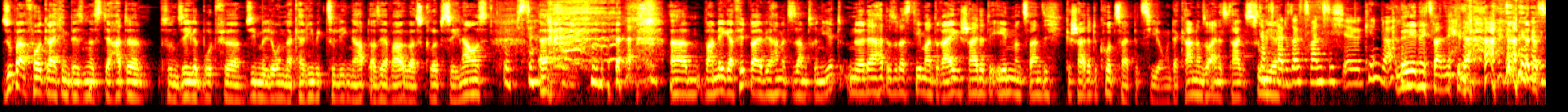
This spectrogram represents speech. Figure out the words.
super erfolgreich im Business. Der hatte so ein Segelboot für sieben Millionen in der Karibik zu liegen gehabt. Also er war übers Gröbste hinaus. Gröbste. Äh, ähm, war mega fit, weil wir haben ja zusammen trainiert. Nur der hatte so das Thema drei gescheiterte Ehen und 20 gescheiterte Kurzzeitbeziehungen. Der kam dann so eines Tages zu ich mir. Dachte gerade, du sagst 20 äh, Kinder. Nee, nicht 20 Kinder. das,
